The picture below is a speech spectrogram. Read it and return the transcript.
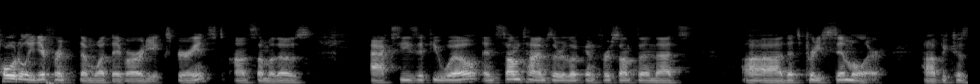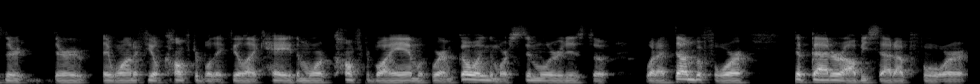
totally different than what they've already experienced on some of those axes, if you will. And sometimes they're looking for something that's uh, that's pretty similar uh, because they're they're they want to feel comfortable. They feel like, hey, the more comfortable I am with where I'm going, the more similar it is to what I've done before, the better I'll be set up for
